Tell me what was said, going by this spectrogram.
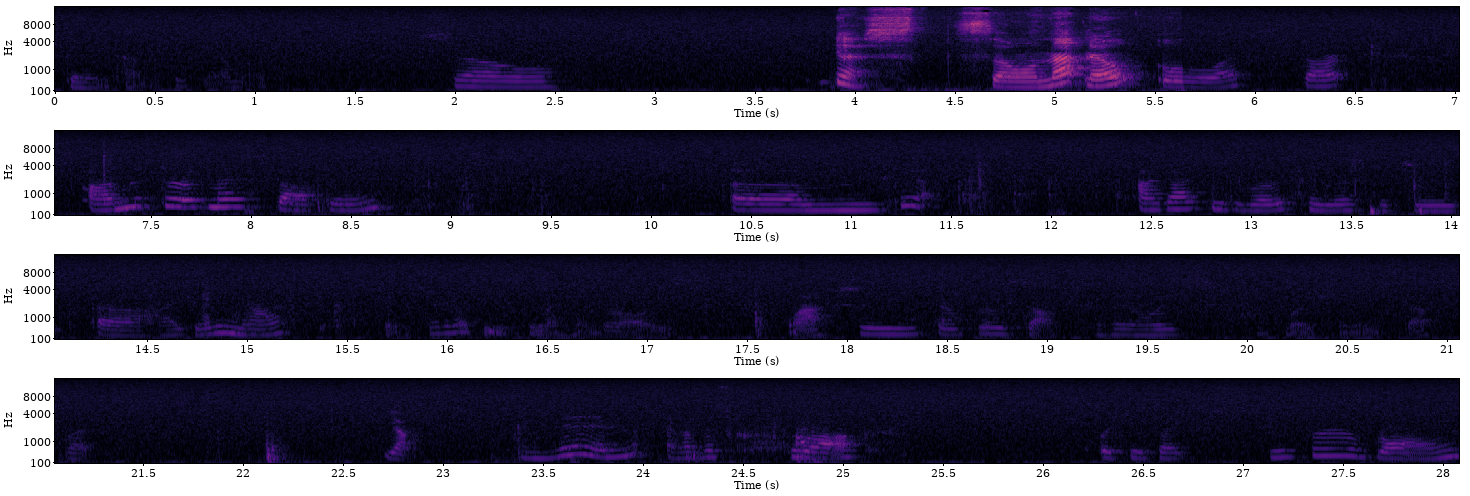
spending time with your family. So yes. So on that note, let's start. I'm gonna start with my stocking. Um, yeah. I got these rose fingers, which is a hydrating mask excited about these my hands are always, well actually they're really soft because I always have lotion and stuff, but yeah. And then I have this clock, which is like super wrong.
